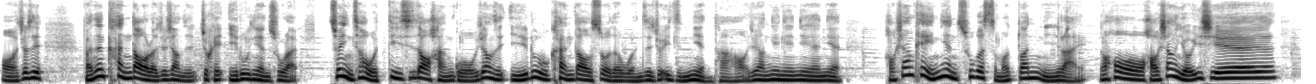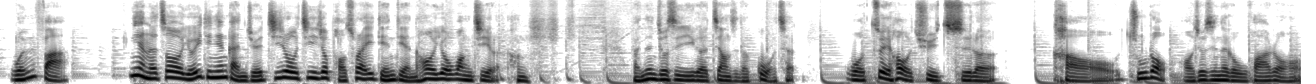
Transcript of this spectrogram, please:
哦，就是反正看到了就这样子就可以一路念出来。所以你知道我第一次到韩国，我这样子一路看到所有的文字就一直念它哈，就这样念念念念念，好像可以念出个什么端倪来，然后好像有一些文法。念了之后有一点点感觉，肌肉记忆就跑出来一点点，然后又忘记了。哼，反正就是一个这样子的过程。我最后去吃了烤猪肉哦，就是那个五花肉哦。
